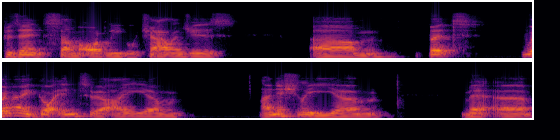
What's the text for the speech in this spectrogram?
presents some odd legal challenges. Um but when i got into it i um i initially um met uh,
